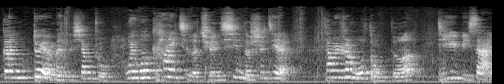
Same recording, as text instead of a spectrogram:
跟队员们的相处，为我开启了全新的世界。他们让我懂得，体育比赛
